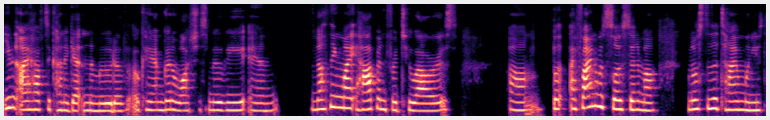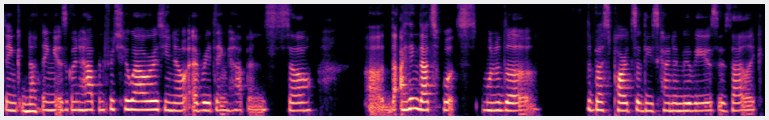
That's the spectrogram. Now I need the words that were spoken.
even I have to kind of get in the mood of okay, I'm gonna watch this movie and nothing might happen for two hours. Um, but I find with slow cinema, most of the time when you think nothing is going to happen for two hours, you know, everything happens. So uh, th- I think that's what's one of the the best parts of these kind of movies is that like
